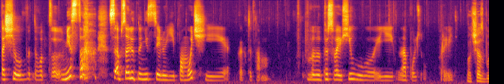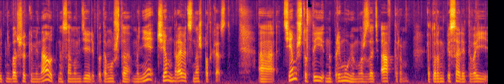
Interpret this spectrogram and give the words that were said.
тащил в это вот э, место абсолютно не с целью ей помочь и как-то там по свою силу ей на пользу проявить. Вот сейчас будет небольшой камин на самом деле, потому что мне чем нравится наш подкаст? А, тем, что ты напрямую можешь задать авторам, которые написали твои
